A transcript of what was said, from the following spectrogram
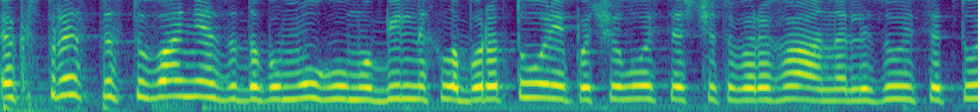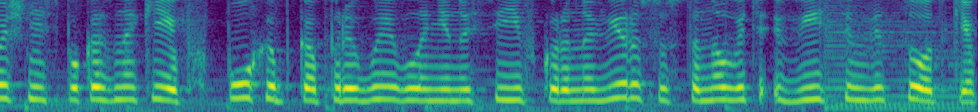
Експрес-тестування за допомогою мобільних лабораторій почалося з четверга. Аналізується точність показників. Похибка при виявленні носіїв коронавірусу становить 8%.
